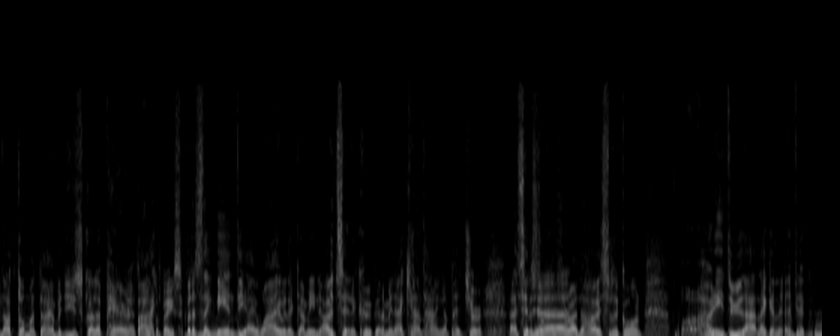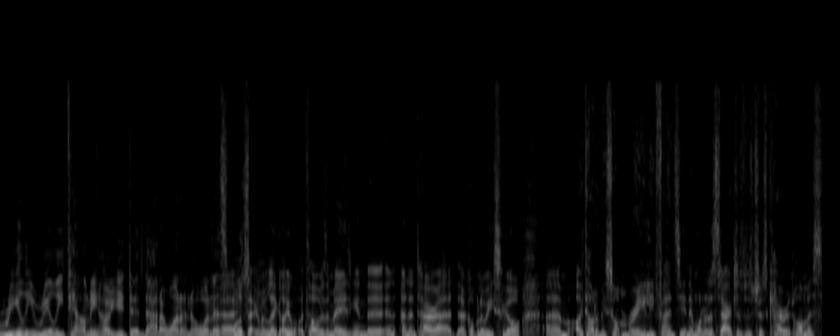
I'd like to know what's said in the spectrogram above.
not dumb it down, but you just got to pare Yeah, it back." But it's like me and DIY. Like I mean, outside of cooking, I mean, I can't hang a picture. I said to someone Yeah. around the house, I was like going, "How do you do that?" Like, and, and be like, "Really, really tell me how you did that. I want to know." And I suppose exactly. Like I thought it was amazing in the in, in Anantara a couple of weeks ago. Um, I thought it'd be something really fancy, and then one of the starters was just carrot hummus,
